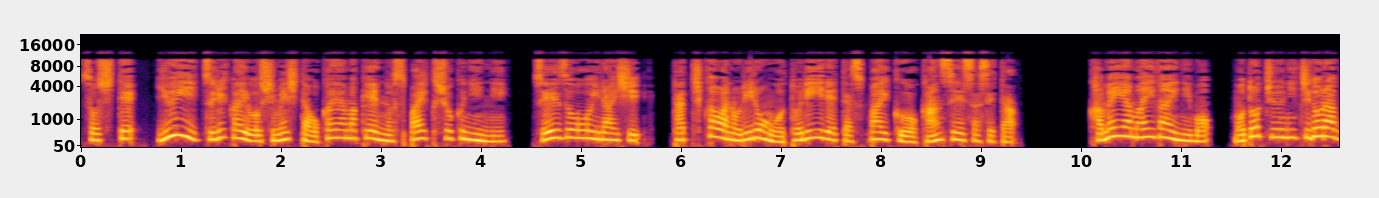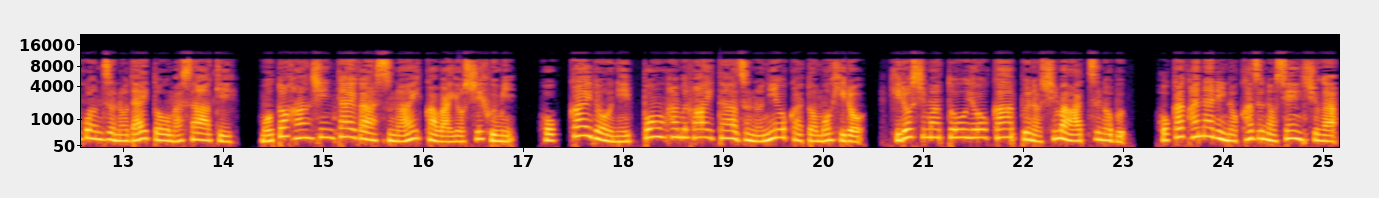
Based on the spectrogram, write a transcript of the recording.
そして、唯一理解を示した岡山県のスパイク職人に製造を依頼し、立川の理論を取り入れたスパイクを完成させた。亀山以外にも、元中日ドラゴンズの大東正明、元阪神タイガースの相川義文、北海道日本ハムファイターズの二岡智弘、広島東洋カープの島厚信、他かなりの数の選手が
